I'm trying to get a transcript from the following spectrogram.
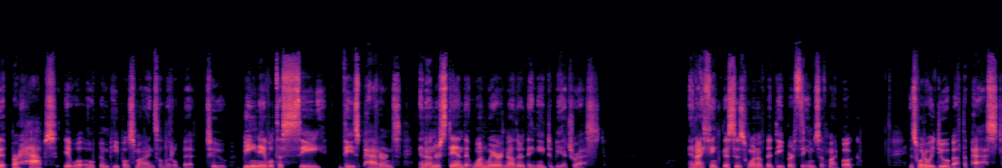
that perhaps it will open people's minds a little bit to being able to see these patterns and understand that one way or another they need to be addressed. And I think this is one of the deeper themes of my book is what do we do about the past?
